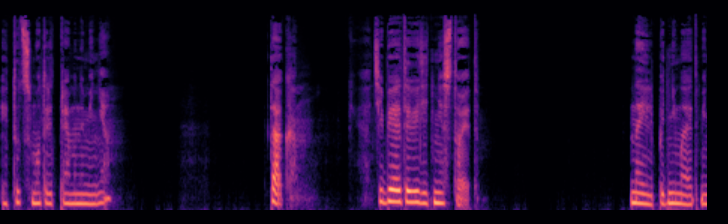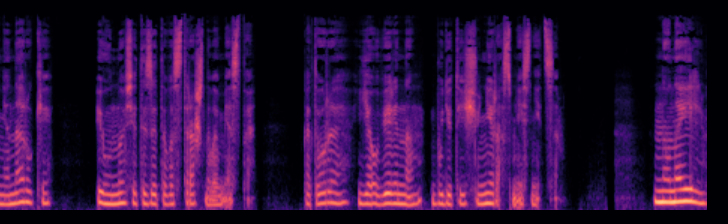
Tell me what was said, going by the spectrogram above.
и тут смотрит прямо на меня. «Так, тебе это видеть не стоит». Наиль поднимает меня на руки и уносит из этого страшного места, которое, я уверена, будет еще не раз мне сниться. Но Наиль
